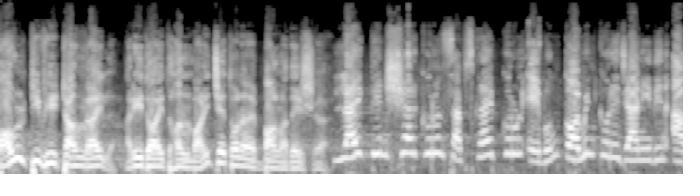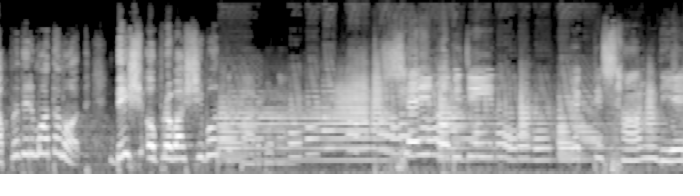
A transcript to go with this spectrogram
বাউল টিভি টাঙ্গাইল হৃদয় ধনবাড়ি চেতনায় বাংলাদেশ। লাইক দিন শেয়ার করুন সাবস্ক্রাইব করুন এবং কমেন্ট করে জানিয়ে দিন আপনাদের মতামত। দেশ ও প্রবাসী করতে পারব না। সেই নবীজির একটি শান দিয়ে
